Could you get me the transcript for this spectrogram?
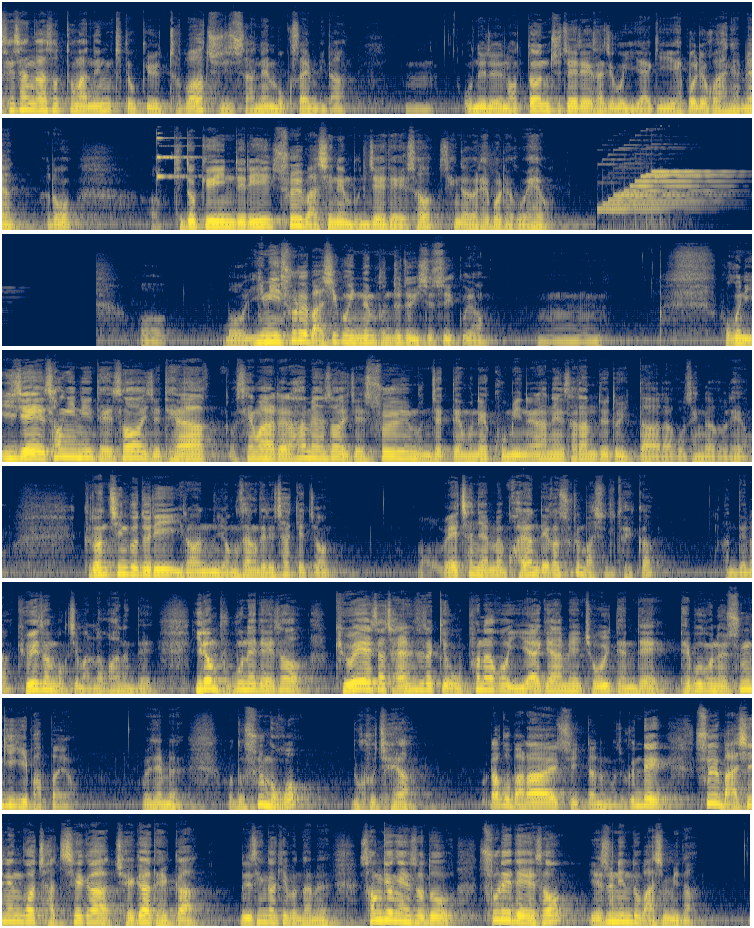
세상과 소통하는 기독교 유튜버 주지사는 목사입니다. 음, 오늘은 어떤 주제를 가지고 이야기해 보려고 하냐면 바로 어, 기독교인들이 술 마시는 문제에 대해서 생각을 해 보려고 해요. 어, 뭐 이미 술을 마시고 있는 분들도 있을 수 있고요. 음, 혹은 이제 성인이 돼서 이제 대학 생활을 하면서 이제 술 문제 때문에 고민을 하는 사람들도 있다라고 생각을 해요. 그런 친구들이 이런 영상들을 찾겠죠. 어, 왜 찾냐면 과연 내가 술을 마셔도 될까? 안 되나? 교회에서는 먹지 말라고 하는데 이런 부분에 대해서 교회에서 자연스럽게 오픈하고 이야기하면 좋을 텐데 대부분은 숨기기 바빠요. 왜냐면 어, 너술 먹어? 너 그거 죄야. 라고 말할 수 있다는 거죠. 근데 술 마시는 것 자체가 죄가 될까 를 생각해 본다면 성경에서도 술에 대해서 예수님도 마십니다.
